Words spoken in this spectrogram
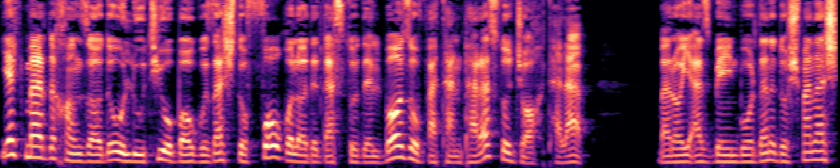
یک مرد خانزاده و لوتی و باگذشت و فوقالعاده دست و دلباز و وطن پرست و جاه طلب. برای از بین بردن دشمنش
